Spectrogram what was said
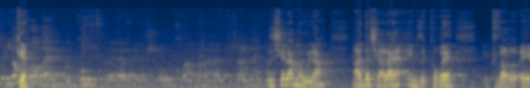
זה לא כן. קורה בגוף אה, שהוא כבר שלם. זו שאלה מעולה. עדה שאלה אם זה קורה כבר אה,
